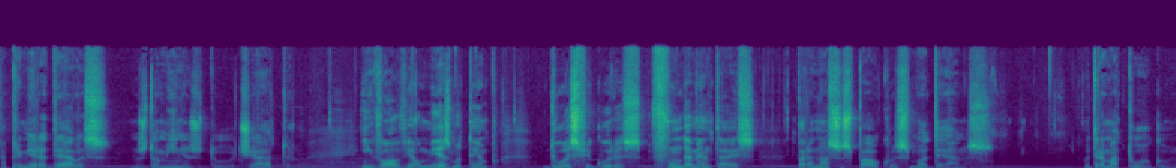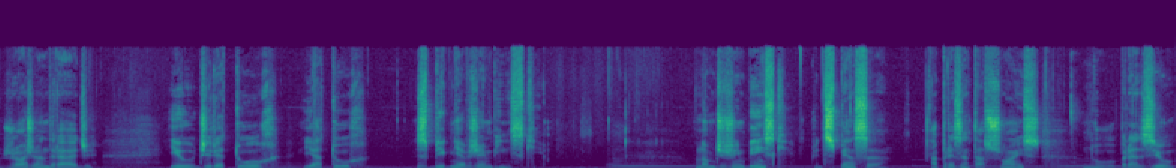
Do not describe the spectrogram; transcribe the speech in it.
A primeira delas, nos domínios do teatro, envolve ao mesmo tempo duas figuras fundamentais para nossos palcos modernos: o dramaturgo Jorge Andrade e o diretor e ator Zbigniew Jembinski. O nome de Jembinski que dispensa apresentações no Brasil,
